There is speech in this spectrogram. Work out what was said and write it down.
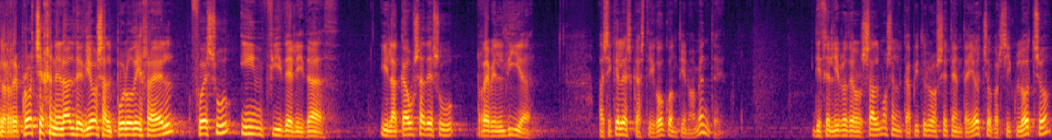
El reproche general de Dios al pueblo de Israel fue su infidelidad y la causa de su rebeldía. Así que les castigó continuamente. Dice el libro de los Salmos en el capítulo 78, versículo 8,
